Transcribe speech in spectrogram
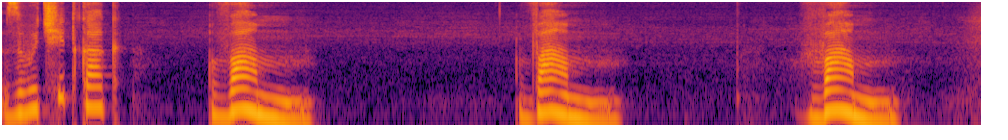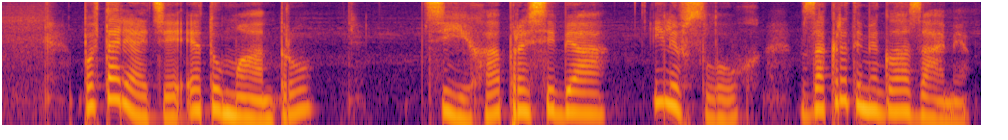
звучит как «вам», «вам», «вам». Повторяйте эту мантру тихо про себя или вслух с закрытыми глазами –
